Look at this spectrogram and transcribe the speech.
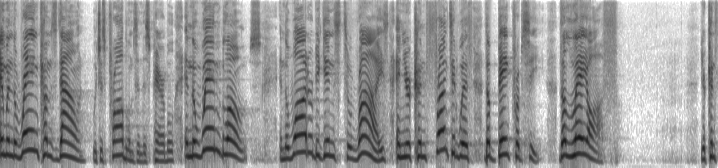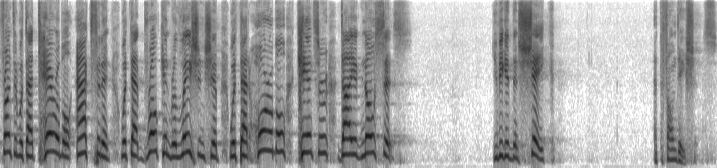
And when the rain comes down, which is problems in this parable, and the wind blows, and the water begins to rise, and you're confronted with the bankruptcy, the layoff. You're confronted with that terrible accident, with that broken relationship, with that horrible cancer diagnosis you begin to shake at the foundations.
